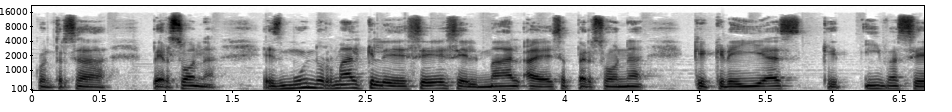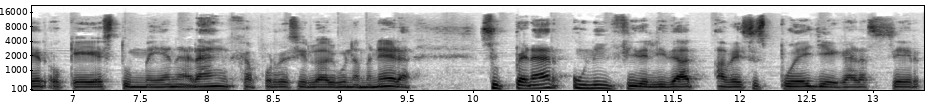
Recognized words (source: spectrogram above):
contra esa persona. Es muy normal que le desees el mal a esa persona que creías que iba a ser o que es tu media naranja, por decirlo de alguna manera. Superar una infidelidad a veces puede llegar a ser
